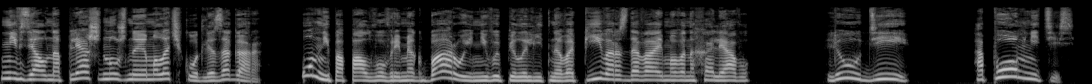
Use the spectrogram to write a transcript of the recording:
не взял на пляж нужное молочко для загара. Он не попал вовремя к бару и не выпил элитного пива, раздаваемого на халяву. «Люди, опомнитесь!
